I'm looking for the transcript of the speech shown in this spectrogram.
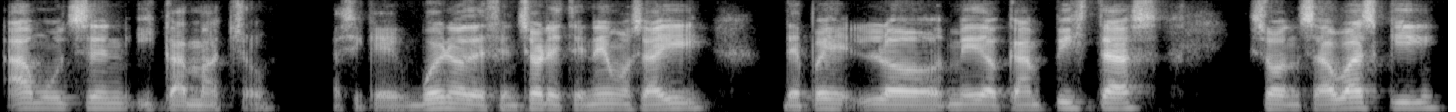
Amundsen y Camacho. Así que buenos defensores tenemos ahí. Después los mediocampistas son Sawaski,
